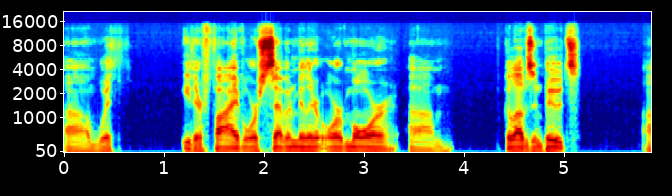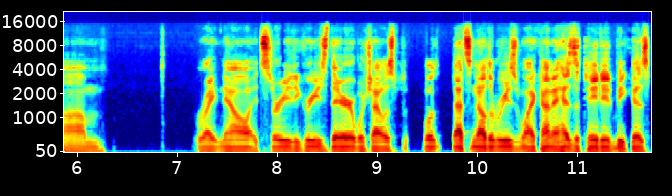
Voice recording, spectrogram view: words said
um, with either five or seven millimeter or more um, gloves and boots. Um, right now it's 30 degrees there, which I was, well, that's another reason why I kind of hesitated because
